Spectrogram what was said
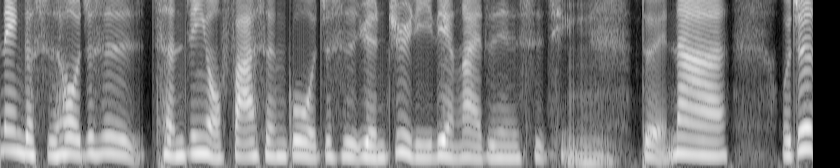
那个时候就是曾经有发生过，就是远距离恋爱这件事情。嗯、对，那我就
